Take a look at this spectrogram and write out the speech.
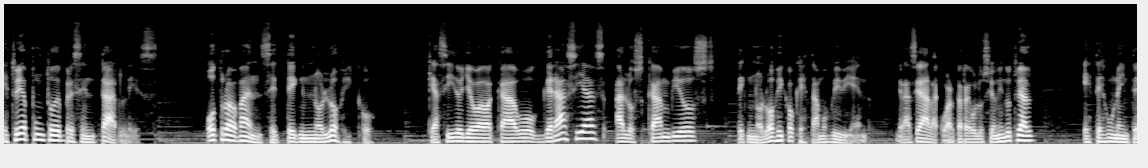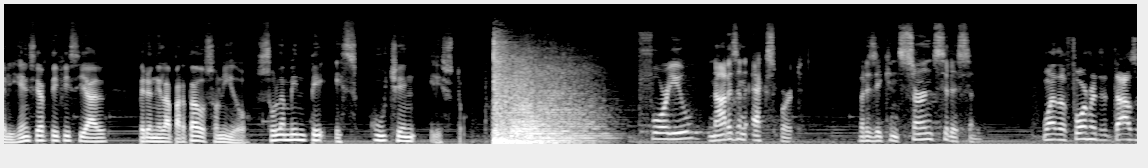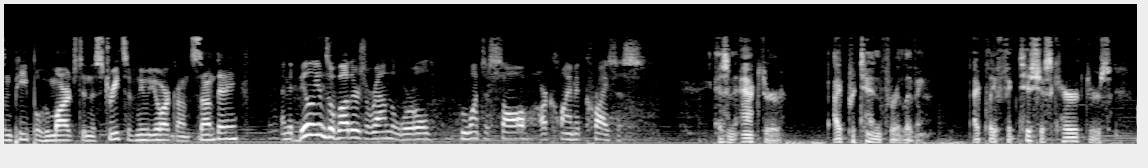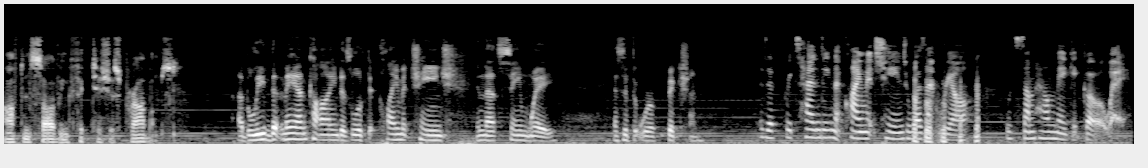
Estoy a punto de presentarles otro avance tecnológico que ha sido llevado a cabo gracias a los cambios tecnológicos que estamos viviendo. Gracias a la cuarta revolución industrial, esta es una inteligencia artificial, pero en el apartado sonido, solamente escuchen esto. For you, not as an expert, but as a concerned citizen. One of the 400,000 people who marched in the streets of New York on Sunday. And the billions of others around the world who want to solve our climate crisis. As an actor, I pretend for a living. I play fictitious characters, often solving fictitious problems. I believe that mankind has looked at climate change in that same way, as if it were a fiction. As if pretending that climate change wasn't real would somehow make it go away.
